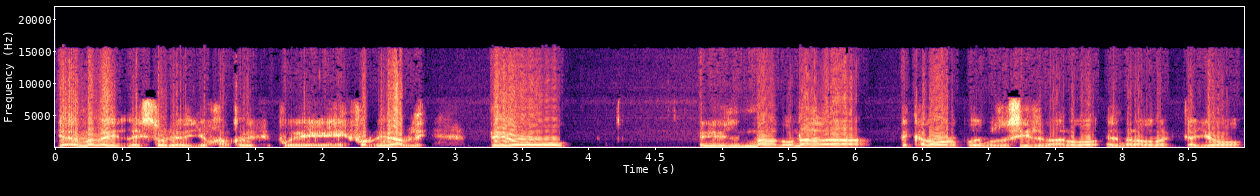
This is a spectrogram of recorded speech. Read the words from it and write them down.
y además la, historia de Johan Cruyff fue formidable. Pero el Maradona pecador, podemos decir, el Maradona, que cayó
